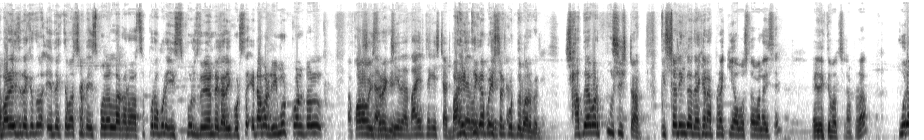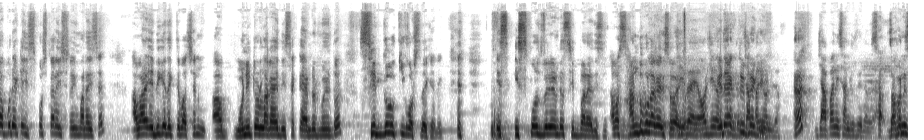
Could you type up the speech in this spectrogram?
আবার এই যে দেখে তো এই দেখতে পাচ্ছেন একটা স্পয়লার লাগানো আছে পুরোপুরি স্পোর্টস ভেরিয়েন্টে গাড়ি করছে। এটা আবার রিমোট কন্ট্রোল করা হয়েছে নাকি? জি ভাই বাইরে থেকে স্টার্ট বাহির থেকে আপনি স্টার্ট করতে পারবেন। সাথে আবার পুশ স্টার্ট স্টার্টিংটা দেখেন আপনারা কি অবস্থা বানাইছে। এই দেখতে পাচ্ছেন আপনারা। পুরোপুরি একটা স্পোর্টস কার স্টার্টিং বানাইছে। আবার এদিকে দেখতে পাচ্ছেন মনিটর লাগাই দিচ্ছে একটা অ্যান্ড্রয়েড মনিটর সিটগুলো কি করছে দেখেন? স্পোর্টস ভেরিয়েন্টের সিট বানাই দিচ্ছে আবার সানডুবো লাগাই দিচ্ছে ভাই। এটা অ্যাক্টিভ নাকি? হ্যাঁ? জাপানি সানরুফ এটা ভাই। জাপানিজ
